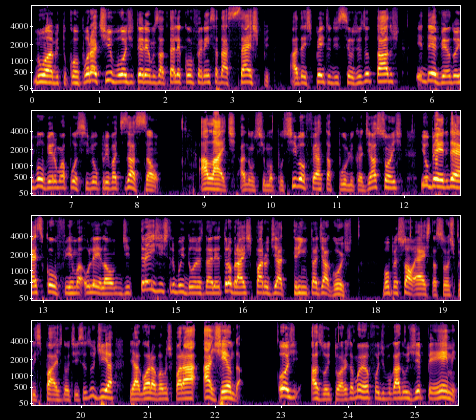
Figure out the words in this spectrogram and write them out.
No âmbito corporativo, hoje teremos a teleconferência da CESP, a despeito de seus resultados e devendo envolver uma possível privatização. A Light anuncia uma possível oferta pública de ações e o BNDES confirma o leilão de três distribuidoras da Eletrobras para o dia 30 de agosto. Bom, pessoal, estas são as principais notícias do dia e agora vamos para a agenda. Hoje, às 8 horas da manhã, foi divulgado o GPM.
